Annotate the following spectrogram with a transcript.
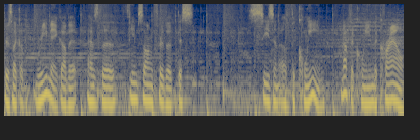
there's like a remake of it as the theme song for the this season of The Queen. Not The Queen, The Crown.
